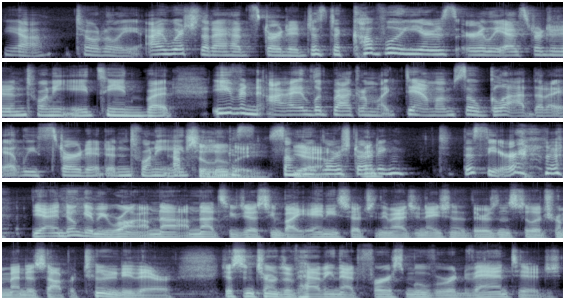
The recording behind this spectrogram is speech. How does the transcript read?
Yeah, totally. I wish that I had started just a couple years early. I started in 2018, but even I look back and I'm like, damn, I'm so glad that I at least started in 2018. Absolutely. Some yeah. people are starting and, this year. yeah, and don't get me wrong, I'm not I'm not suggesting by any stretch of the imagination that there isn't still a tremendous opportunity there. Just in terms of having that first mover advantage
